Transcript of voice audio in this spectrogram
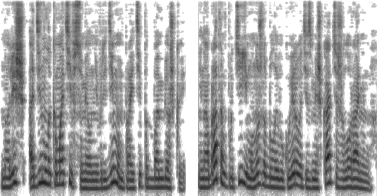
Но лишь один локомотив сумел невредимым пройти под бомбежкой, и на обратном пути ему нужно было эвакуировать из мешка тяжело раненых.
